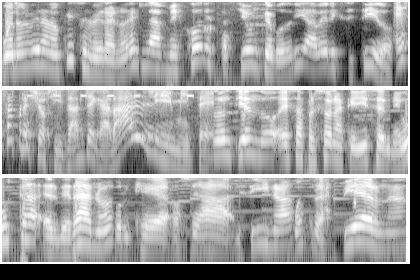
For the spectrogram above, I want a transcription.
Bueno, el verano, ¿qué es el verano? Es la mejor estación que podría haber existido. Esta preciosidad llegará al límite. No entiendo esas personas que dicen me gusta el verano porque, o sea, piscina, muestra las piernas.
